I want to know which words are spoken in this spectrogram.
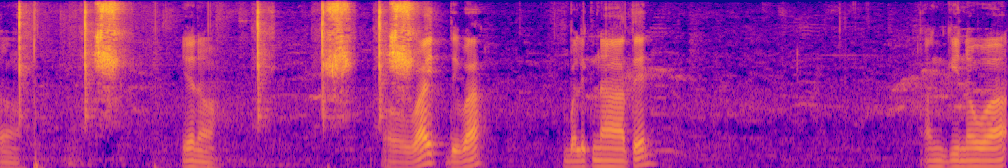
Oh. Yan oh. Alright, di ba? Balik natin. Ang ginawa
